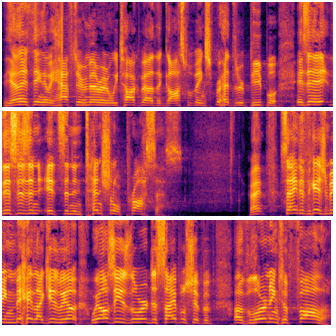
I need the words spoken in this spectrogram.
The other thing that we have to remember when we talk about the gospel being spread through people is that this is an, it's an intentional process right? Sanctification, being made like Jesus. We, we also use the word discipleship of, of learning to follow.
